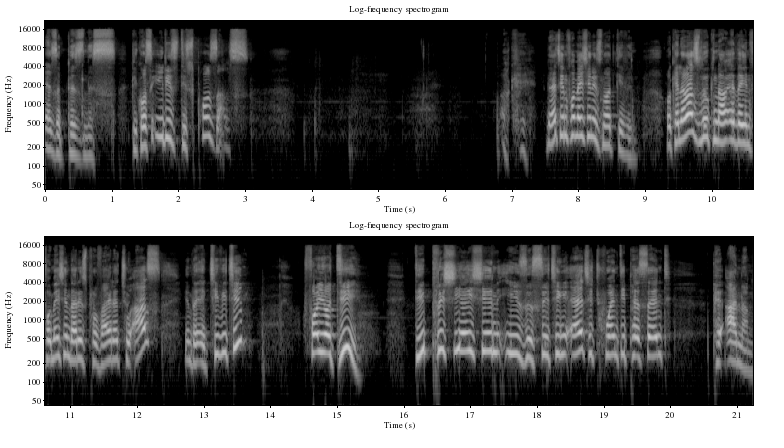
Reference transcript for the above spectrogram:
as a business because it is disposals. Okay, that information is not given. Okay, let us look now at the information that is provided to us in the activity. For your D, depreciation is sitting at 20% per annum.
